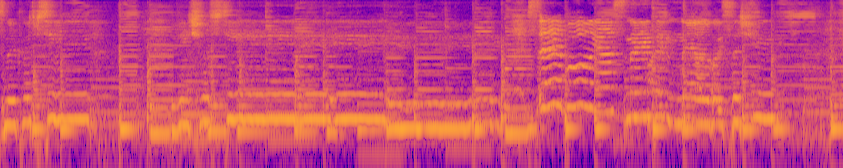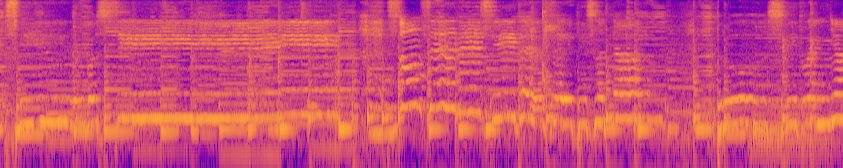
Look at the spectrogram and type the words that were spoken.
Зникнуть всі вічності. Все пояснити не вистачить сміливості. Сонце не зійде вже пізно для просвітлення.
